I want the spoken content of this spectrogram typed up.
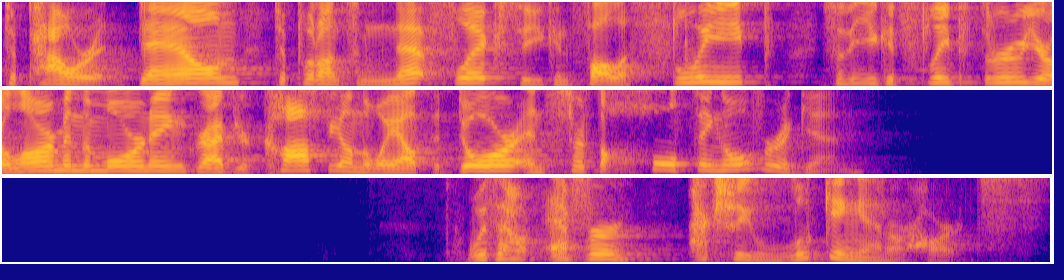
to power it down, to put on some Netflix so you can fall asleep, so that you could sleep through your alarm in the morning, grab your coffee on the way out the door, and start the whole thing over again. without ever actually looking at our hearts.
